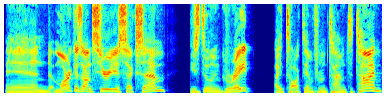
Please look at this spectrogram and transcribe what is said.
And Mark is on Sirius XM. He's doing great. I talk to him from time to time,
